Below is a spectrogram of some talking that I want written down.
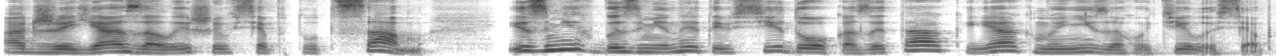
Адже я залишився б тут сам і зміг би змінити всі докази так, як мені захотілося б.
